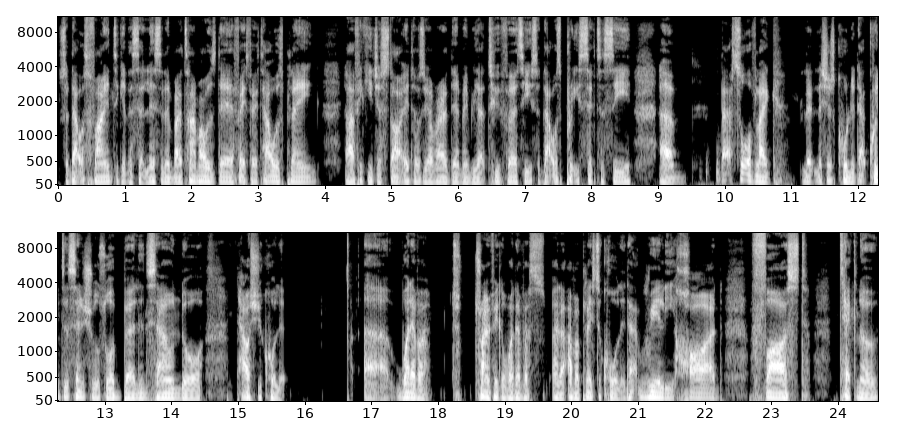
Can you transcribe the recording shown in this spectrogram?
So that was fine to get the set list. And then by the time I was there, Phase Fatale was playing. Uh, I think he just started. I was arrived there maybe at two thirty. So that was pretty sick to see. Um, that sort of like let, let's just call it that quintessential sort of Berlin sound, or how should you call it? Uh, whatever try and think of whatever other place to call it. That really hard, fast techno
